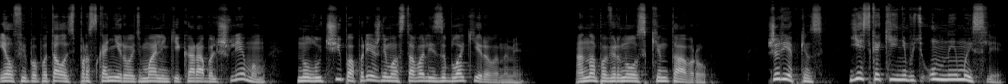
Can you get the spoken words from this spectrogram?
Элфи попыталась просканировать маленький корабль шлемом, но лучи по-прежнему оставались заблокированными. Она повернулась к кентавру. «Жеребкинс, есть какие-нибудь умные мысли?»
